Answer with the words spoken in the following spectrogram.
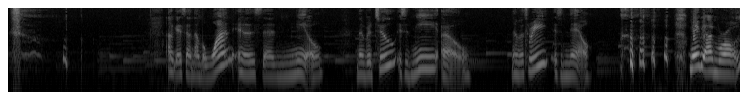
okay, so number one is the neo. Number two is neo. Number three is nail. Maybe I'm wrong.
